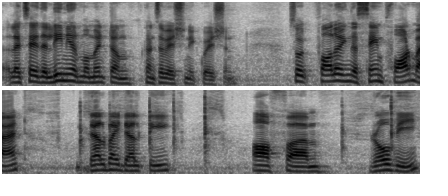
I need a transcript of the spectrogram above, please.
let us say the linear momentum conservation equation? So, following the same format del by del t of um, rho v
